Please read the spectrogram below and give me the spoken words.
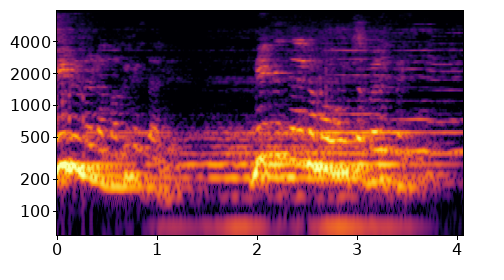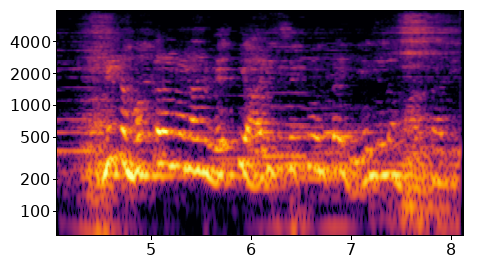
ನೀನು ನನ್ನ ಮಗನಿದ್ದಾನೆ ನೀನಿದ್ದರೆ ನಮ್ಮ ವಂಶ ಬೆಳಕಬೇಕು ನಿನ್ನ ಮಕ್ಕಳನ್ನು ನಾನು ಎತ್ತಿ ಆಡಿಸಬೇಕು ಅಂತ ಏನೆಲ್ಲ ಮಾತಾಡಿ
